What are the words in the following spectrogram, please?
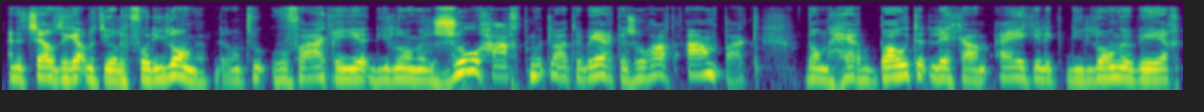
En hetzelfde geldt natuurlijk voor die longen. Want hoe, vaker je die longen zo hard moet laten werken, zo hard aanpakt, dan herbouwt het lichaam eigenlijk die longen weer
